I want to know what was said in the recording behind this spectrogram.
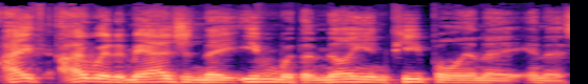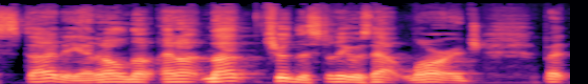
I, I would imagine that even with a million people in a in a study, I don't know, and I'm not sure the study was that large, but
